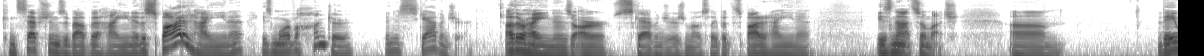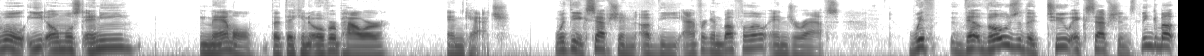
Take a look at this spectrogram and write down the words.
conceptions about the hyena, the spotted hyena is more of a hunter than a scavenger. Other hyenas are scavengers mostly, but the spotted hyena is not so much. Um, they will eat almost any mammal that they can overpower and catch, with the exception of the African buffalo and giraffes. With th- those are the two exceptions. Think about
